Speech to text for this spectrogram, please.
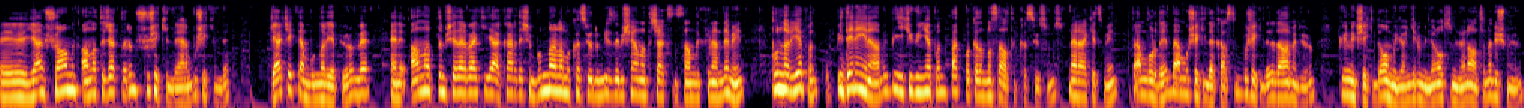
E, yani şu anlık anlatacaklarım şu şekilde yani bu şekilde. Gerçekten bunları yapıyorum ve hani anlattığım şeyler belki ya kardeşim bunlarla mı kasıyordun biz de bir şey anlatacaksın sandık filan demeyin. Bunları yapın. Bir deneyin abi. Bir iki gün yapın. Bak bakalım nasıl altın kasıyorsunuz. Merak etmeyin. Ben buradayım. Ben bu şekilde kastım. Bu şekilde de devam ediyorum. Günlük şekilde 10 milyon, 20 milyon, 30 milyon altına düşmüyorum.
